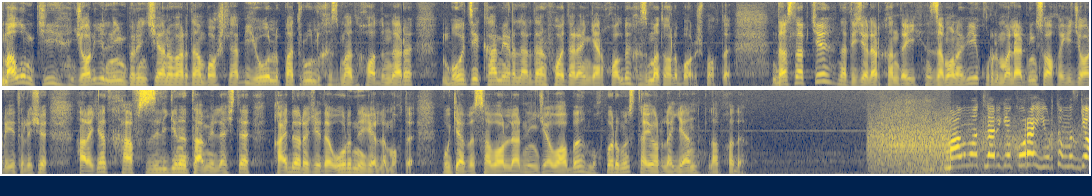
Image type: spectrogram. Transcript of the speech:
Ma'lumki, joriy yilning 1-yanvaridan boshlab yo'l patrul xizmati xodimlari bodi kameralardan foydalangan holda xizmat olib borishmoqda. Dastlabki natijalar qanday? Zamonaviy qurilmalarning sohaga joriy etilishi harakat xavfsizligini ta'minlashda qay darajada o'rin egallamoqda? Bu kabi savollarning javobi muxbirimiz tayyorlagan lavhada. Yurtimizga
